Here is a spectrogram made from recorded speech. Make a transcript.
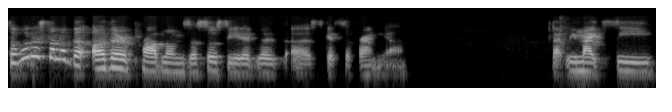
So, what are some of the other problems associated with uh, schizophrenia that we might see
